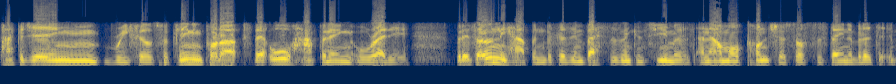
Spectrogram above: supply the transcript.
packaging, refills for cleaning products, they're all happening already. But it's only happened because investors and consumers are now more conscious of sustainability.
